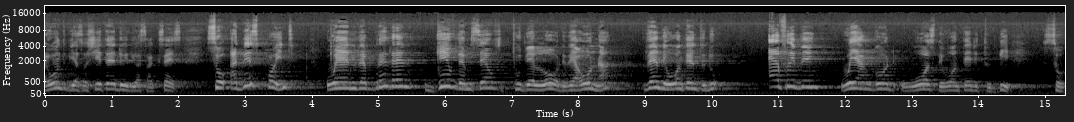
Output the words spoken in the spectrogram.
I want to be associated with your success. So at this point, when the brethren give themselves to the Lord, their owner, then they wanted to do everything where God was they wanted it to be. So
